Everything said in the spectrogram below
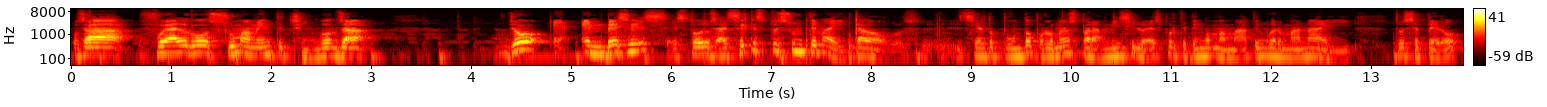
O sea, fue algo sumamente chingón. O sea, yo en veces estoy, o sea, sé que esto es un tema delicado, pues, cierto punto, por lo menos para mí sí lo es, porque tengo mamá, tengo hermana y todo ese pedo.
